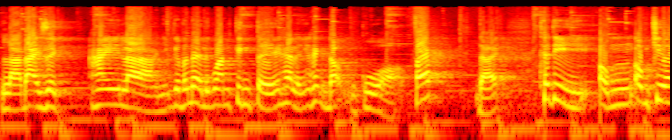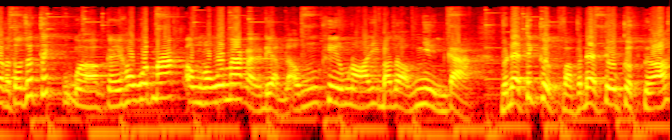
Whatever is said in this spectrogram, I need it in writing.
là đại dịch hay là những cái vấn đề liên quan kinh tế hay là những hành động của Fed. Đấy. Thế thì ông ông chia và tôi rất thích ờ, cái Howard Mark. Ông Howard Mark là điểm là ông khi ông nói thì bao giờ ông nhìn cả vấn đề tích cực và vấn đề tiêu cực nữa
